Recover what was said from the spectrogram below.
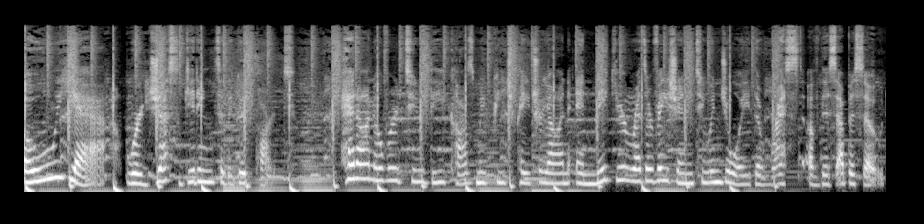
Oh, yeah, we're just getting to the good part. Head on over to the Cosmic Peach Patreon and make your reservation to enjoy the rest of this episode.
